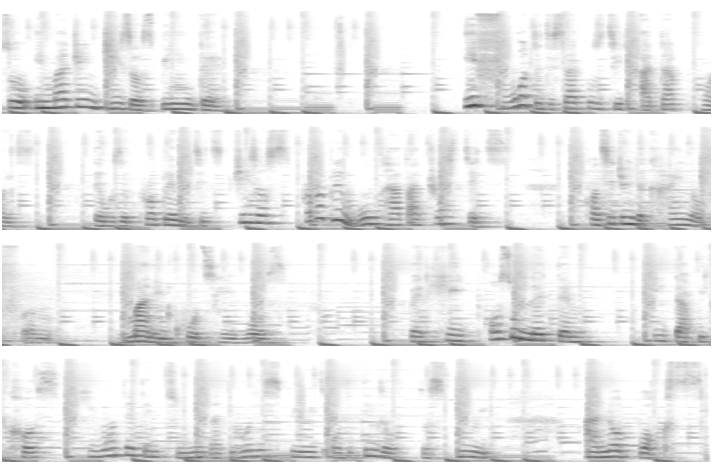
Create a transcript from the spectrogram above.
So imagine Jesus being there. If what the disciples did at that point, there was a problem with it, Jesus probably would have addressed it, considering the kind of um, man in quotes he was. But he also let them eat that because he wanted them to know that the Holy Spirit or the things of the Spirit are not boxed.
